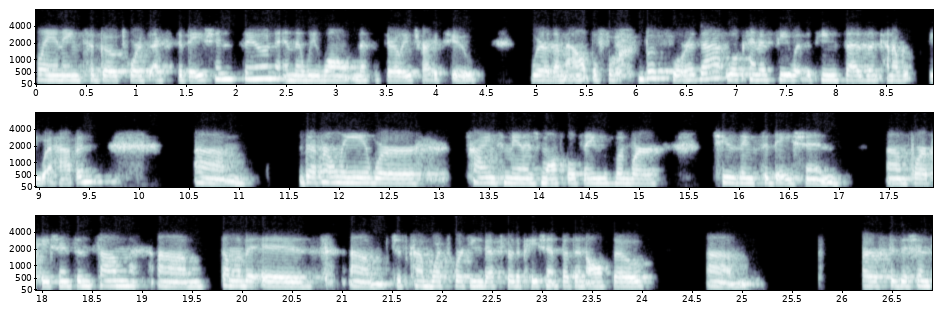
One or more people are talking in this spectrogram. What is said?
planning to go towards extubation soon, and then we won't necessarily try to wear them out before before that. We'll kind of see what the team says and kind of see what happens. Um, definitely, we're trying to manage multiple things when we're choosing sedation um, for our patients. And some um, some of it is um, just kind of what's working best for the patient, but then also um, our physicians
